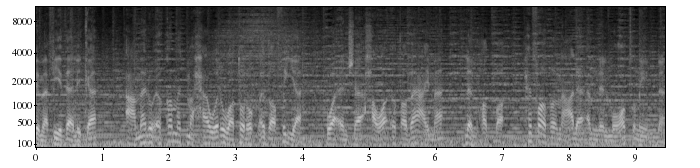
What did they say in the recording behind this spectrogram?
بما في ذلك أعمال إقامة محاور وطرق إضافية وإنشاء حوائط داعمة للهضبة حفاظا على أمن المواطنين.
